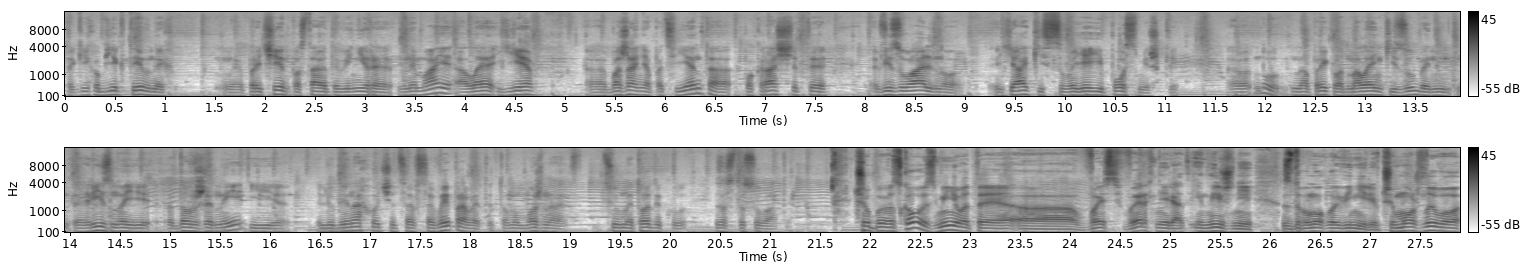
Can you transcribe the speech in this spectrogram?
таких об'єктивних е, причин поставити вініри немає, але є е, бажання пацієнта покращити візуально якість своєї посмішки. Е, Ну, наприклад, маленькі зуби різної довжини, і людина хоче це все виправити, тому можна цю методику застосувати. Чи обов'язково змінювати е, весь верхній ряд і нижній з допомогою вінірів? Чи можливо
